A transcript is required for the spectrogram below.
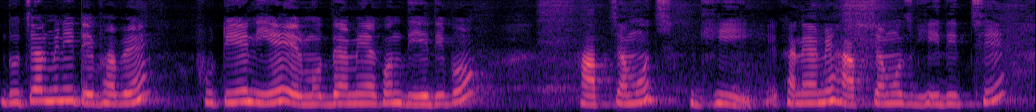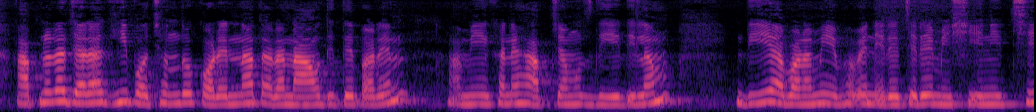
দু চার মিনিট এভাবে ফুটিয়ে নিয়ে এর মধ্যে আমি এখন দিয়ে দিব হাফ চামচ ঘি। এখানে আমি হাফ চামচ ঘি দিচ্ছি। আপনারা যারা ঘি পছন্দ করেন না, তারা নাও দিতে পারেন। আমি এখানে হাফ চামচ দিয়ে দিলাম। দিয়ে আবার আমি এভাবে নেড়ে চেড়ে মিশিয়ে নিচ্ছি।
